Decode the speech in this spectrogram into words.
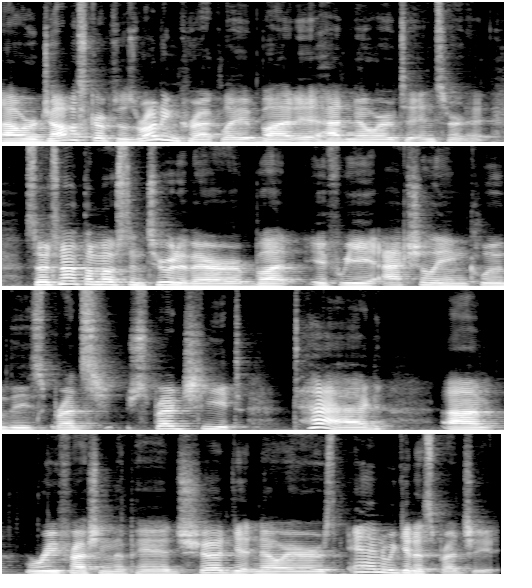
our JavaScript was running correctly, but it had nowhere to insert it. So it's not the most intuitive error, but if we actually include the spreads- spreadsheet tag, um, refreshing the page should get no errors and we get a spreadsheet.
